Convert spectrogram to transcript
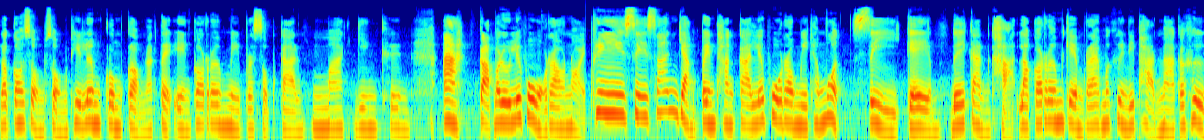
แล้วก็สมสมที่เริ่มกลมกล่อมนักเตะเองก็เริ่มมีประสบการณ์มากยิ่งขึ้นอะกลับมาดูเลี้ยวภูของเราหน่อยพรีซีซั่นอย่างเป็นทางการเลี้ยวภูเรามีทั้งหมด 4 เกมด้วยกันค่ะแล้วก็เริ่มเกมแรกเมื่อคืนที่ผ่านมาก็คือ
